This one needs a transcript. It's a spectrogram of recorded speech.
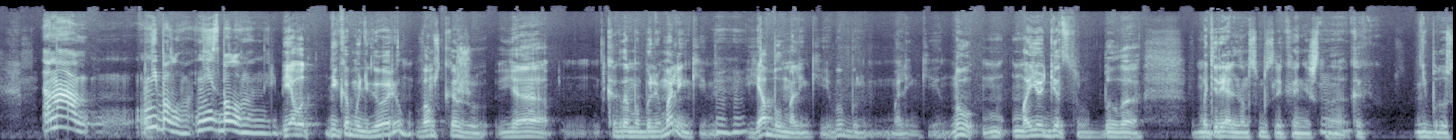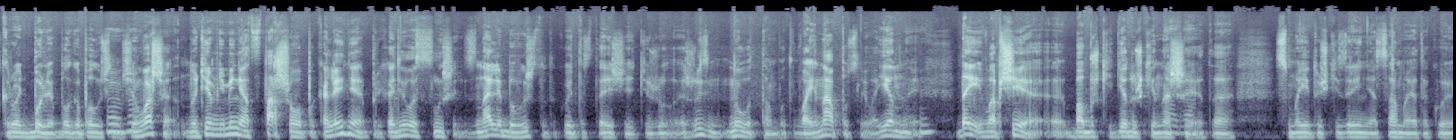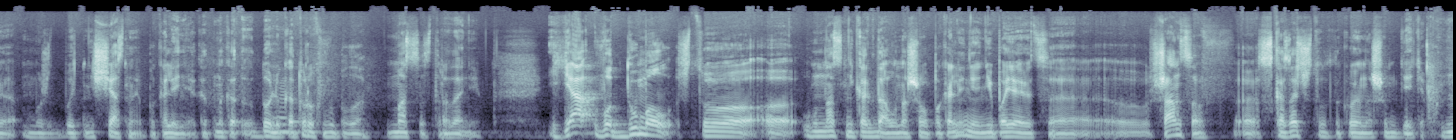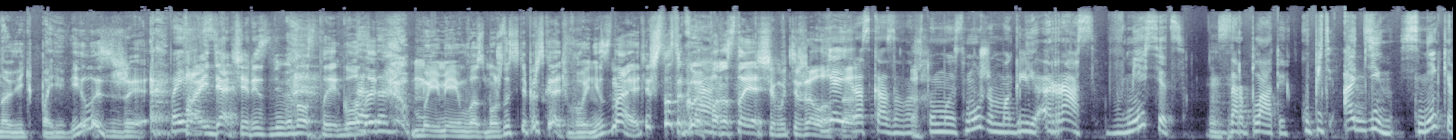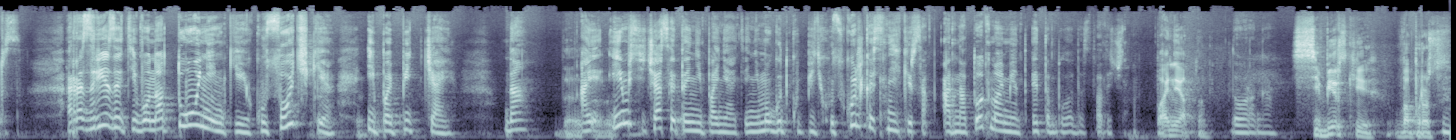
Она не, балован, не избалованный ребенок. Я вот никому не говорил, вам скажу. Я, когда мы были маленькими, я был маленький, вы были маленькие. Ну, мое детство было в материальном смысле, конечно, как не буду скрывать, более благополучным, чем ваше. Но, тем не менее, от старшего поколения приходилось слышать. Знали бы вы, что такое настоящая тяжелая жизнь. Ну, вот там вот война, послевоенная. Да и вообще э, бабушки, дедушки наши, Ага. это, с моей точки зрения, самое такое, может быть, несчастное поколение, ко- на долю которых выпала масса страданий. Я вот думал, что э, у нас никогда, у нашего поколения не появится э, шансов э, сказать что-то такое нашим детям. Но ведь появилось же, Появилось. пройдя через 90-е годы, Да-да-да. мы имеем возможность теперь сказать, вы не знаете, что такое Да. по-настоящему тяжело. Я да. ей рассказывала, что мы с мужем могли раз в месяц с зарплаты купить один сникерс, разрезать его на тоненькие кусочки и попить чай. Да. Да, а да, да. им сейчас это не понять. Они могут купить хоть сколько сникерсов, а на тот момент это было достаточно Понятно. дорого. Сибирский вопрос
